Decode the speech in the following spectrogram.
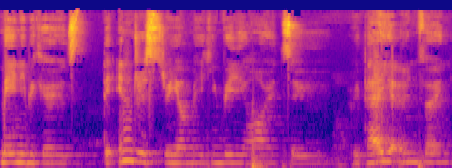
mainly because the industry are making really hard to repair your own phone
